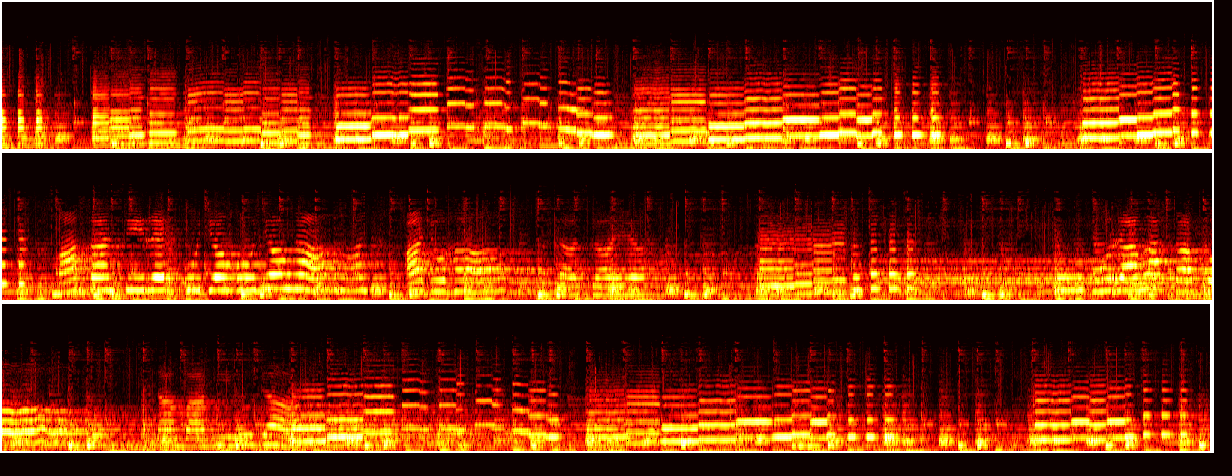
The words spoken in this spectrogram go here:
Makan sirek ujung-ujung ngawang sako tambahi ludah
